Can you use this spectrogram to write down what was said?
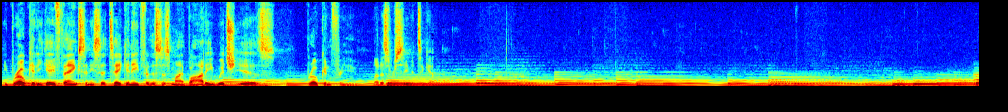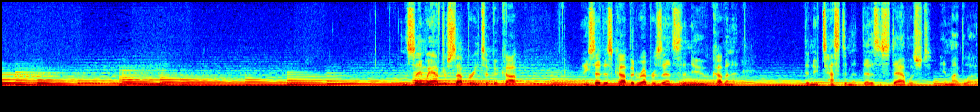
He broke it, he gave thanks, and he said, Take and eat, for this is my body, which is broken for you. Let us receive it together. Supper, he took a cup. And he said this cup, it represents the new covenant, the New Testament that is established in my blood.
